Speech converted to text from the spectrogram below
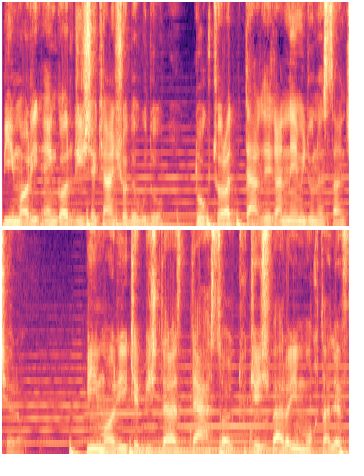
بیماری انگار ریشهکن شده بود و دکترها دقیقا نمی‌دونستن چرا. بیماری که بیشتر از ده سال تو کشورهای مختلف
